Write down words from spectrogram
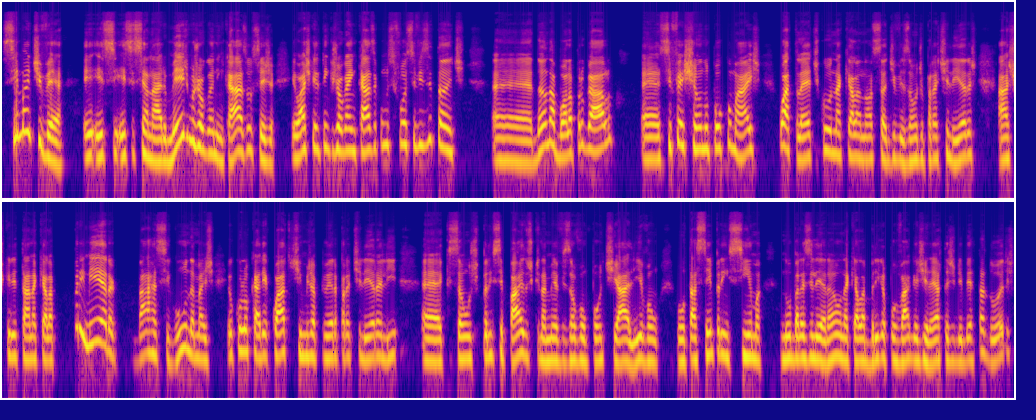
Se mantiver esse, esse cenário, mesmo jogando em casa, ou seja, eu acho que ele tem que jogar em casa como se fosse visitante, é, dando a bola para o Galo, é, se fechando um pouco mais. O Atlético, naquela nossa divisão de prateleiras, acho que ele está naquela primeira barra segunda, mas eu colocaria quatro times da primeira prateleira ali, é, que são os principais, os que na minha visão vão pontear ali, vão, estar tá sempre em cima no Brasileirão, naquela briga por vagas diretas de Libertadores,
